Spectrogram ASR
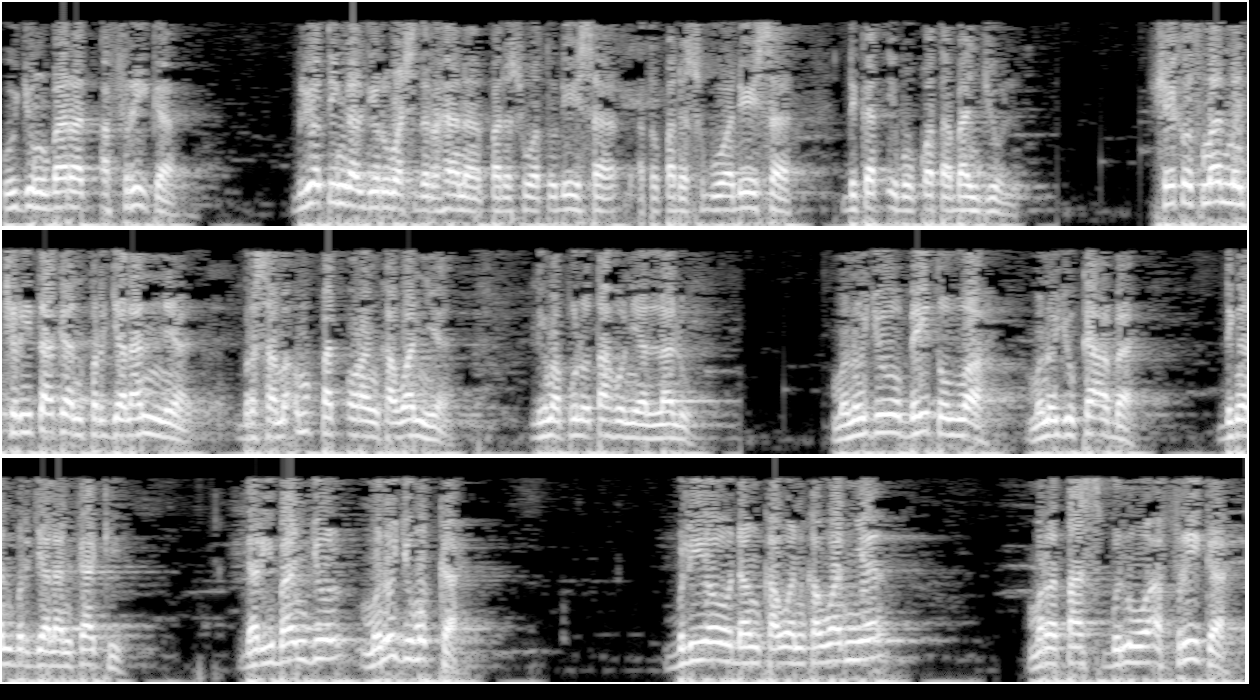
ujung barat Afrika. Beliau tinggal di rumah sederhana pada suatu desa atau pada sebuah desa dekat ibu kota Banjul. Syekh Uthman menceritakan perjalanannya bersama empat orang kawannya 50 tahun yang lalu menuju Baitullah, menuju Ka'bah dengan berjalan kaki dari Banjul menuju Mekah. Beliau dan kawan-kawannya meretas benua Afrika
